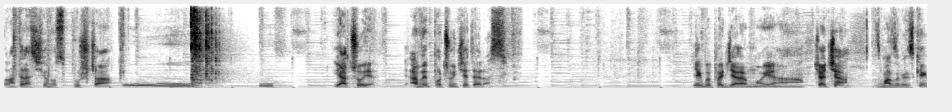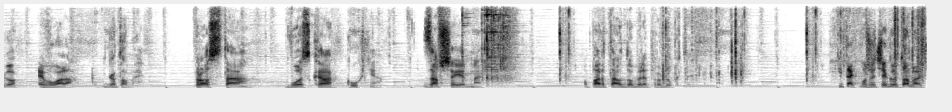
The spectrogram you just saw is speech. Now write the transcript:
Ona teraz się rozpuszcza. Uuu, uuu. Ja czuję, a wy poczujcie teraz. Jakby powiedziała moja ciocia z Mazowieckiego, e voilà, gotowe. Prosta włoska kuchnia. Zawsze jednak oparta o dobre produkty. I tak możecie gotować.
